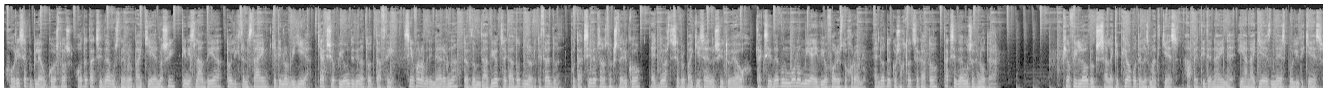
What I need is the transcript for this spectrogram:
χωρίς επιπλέον κόστος όταν ταξιδεύουν στην Ευρωπαϊκή Ένωση, την Ισλανδία, το Λιχτενστάιν και την Νορβηγία και αξιοποιούν τη δυνατότητα αυτή. Σύμφωνα με την έρευνα, το 72% των ερωτηθέντων που ταξίδεψαν στο εξωτερικό εντός της Ευρωπαϊκής Ένωσης ή του ΕΟΧ ταξιδεύουν μόνο μία ή δύο φορές το χρόνο, ενώ το 28% ταξιδεύουν συχνότερα πιο φιλόδοξες αλλά και πιο αποτελεσματικές απαιτείται να είναι οι αναγκαίες νέες πολιτικές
